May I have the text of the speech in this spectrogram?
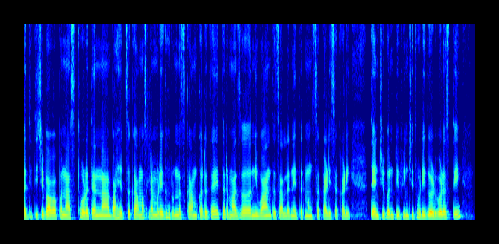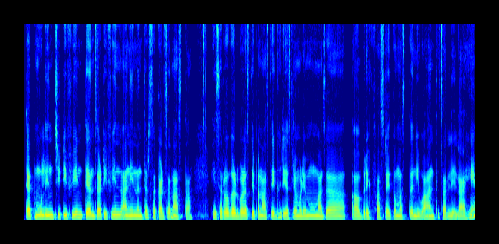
अदितीचे बाबा पण आज थोडं त्यांना बाहेरचं काम असल्यामुळे घरूनच काम करत आहे. तर माझं निवांत चाललं नाही तर मग सकाळी सकाळी त्यांची पण टिफिनची थोडी गडबड असते. त्यात मुलींची टिफिन, त्यांचा टिफिन आणि नंतर सकाळचा नाश्ता. हे सर्व गडबड असते. पण आज ते घरी असल्यामुळे मग माझा ब्रेकफास्ट आहे तो मस्त निवांत चाललेला आहे.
